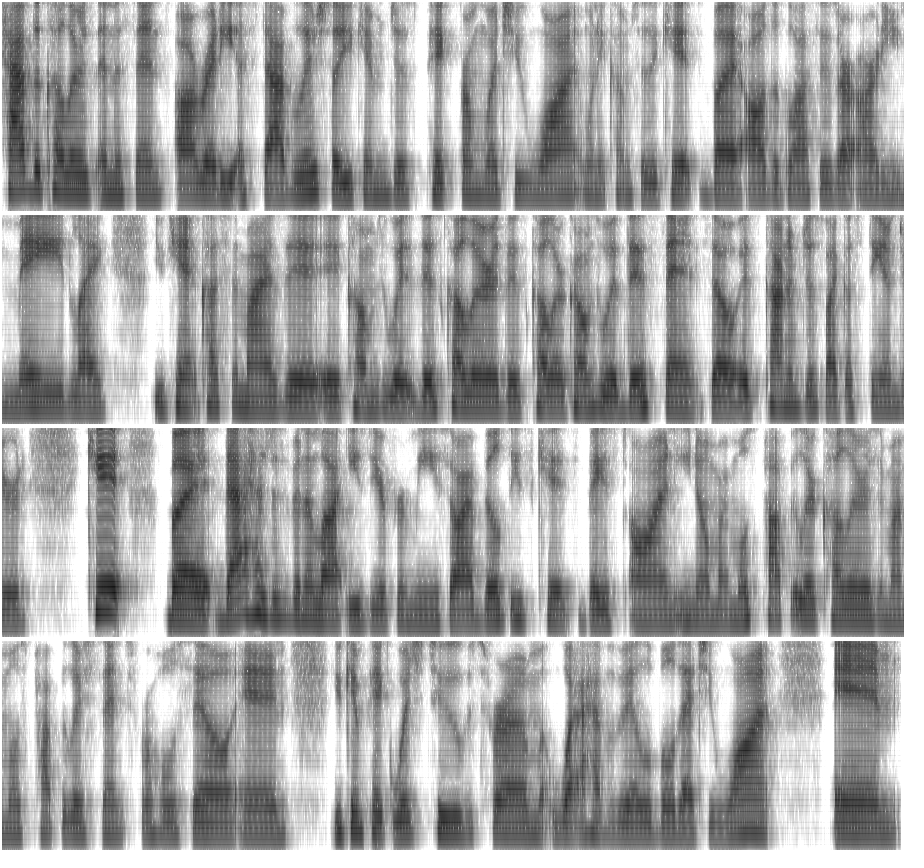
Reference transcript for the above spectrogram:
have the colors and the scents already established so you can just pick from what you want when it comes to the kits but all the glosses are already made like you can't customize it. It comes with this color this color comes with this scent. So it's kind of just like a standard kit but that has just been a lot easier for me. So i built these kits based on you know my most popular colors and my most popular scents for wholesale and you can pick which tubes from what i have available that you want and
